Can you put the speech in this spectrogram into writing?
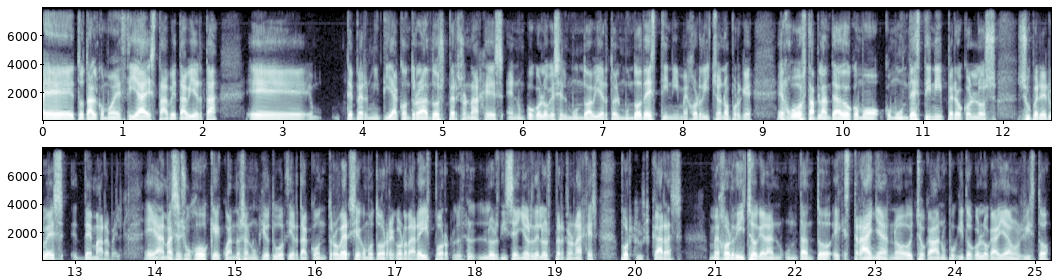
Eh, total, como decía, esta beta abierta eh, te permitía controlar dos personajes en un poco lo que es el mundo abierto, el mundo Destiny, mejor dicho, ¿no? Porque el juego está planteado como, como un Destiny, pero con los superhéroes de Marvel. Eh, además, es un juego que cuando se anunció tuvo cierta controversia, como todos recordaréis, por los diseños de los personajes, por sus caras, mejor dicho, que eran un tanto extrañas, ¿no? O chocaban un poquito con lo que habíamos visto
